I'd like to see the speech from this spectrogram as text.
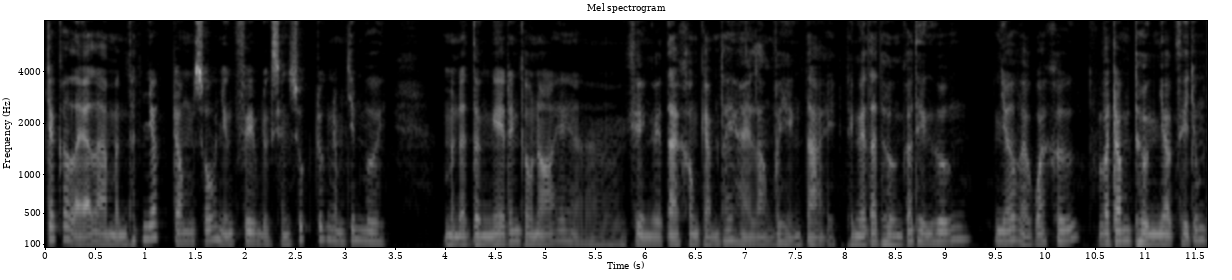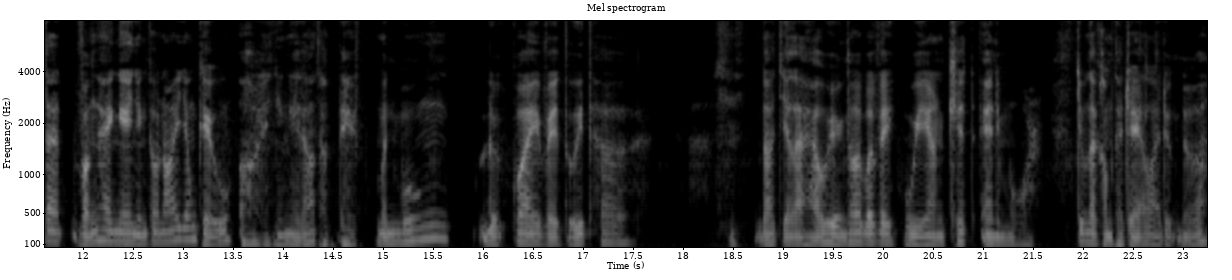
chắc có lẽ là mình thích nhất trong số những phim được sản xuất trước năm 90. Mình đã từng nghe đến câu nói uh, khi người ta không cảm thấy hài lòng với hiện tại thì người ta thường có thiên hướng nhớ về quá khứ và trong thường nhật thì chúng ta vẫn hay nghe những câu nói giống kiểu ôi những ngày đó thật đẹp mình muốn được quay về tuổi thơ đó chỉ là hảo huyền thôi bởi vì we aren't kids anymore chúng ta không thể trẻ lại được nữa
